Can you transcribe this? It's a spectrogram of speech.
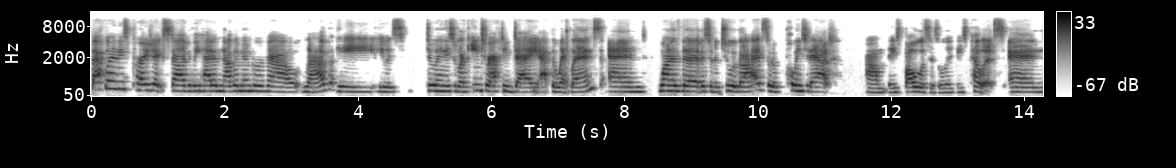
back when this project started, we had another member of our lab. He he was doing this sort of like interactive day at the wetlands, and one of the the sort of tour guides sort of pointed out um, these boluses or these pellets, and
